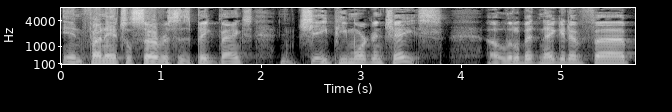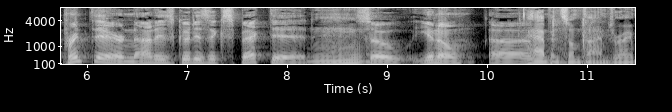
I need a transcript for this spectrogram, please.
in financial services, big banks, J.P. Morgan Chase a little bit negative uh, print there, not as good as expected. Mm-hmm. So you know, um, happens sometimes, right?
